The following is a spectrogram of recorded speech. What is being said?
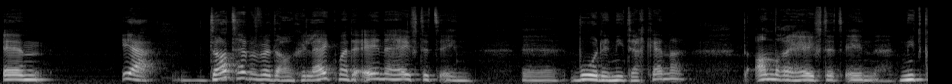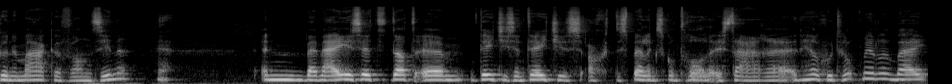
En ja, dat hebben we dan gelijk, maar de ene heeft het in eh, woorden niet herkennen. De andere heeft het in niet kunnen maken van zinnen. Ja. En bij mij is het dat ehm deetjes en teetjes, ach, de spellingscontrole is daar eh, een heel goed hulpmiddel bij.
